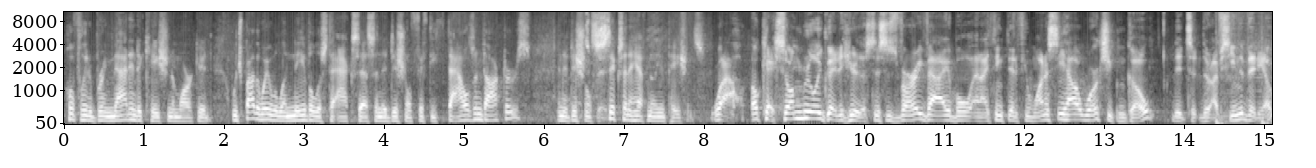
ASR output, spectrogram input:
hopefully to bring that indication to market, which, by the way, will enable us to access an additional 50,000 doctors, an additional six and a half million patients. Wow. Okay, so I'm really glad to hear this. This is very valuable, and I think that if you want to see how it works, you can go. I've seen the video.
